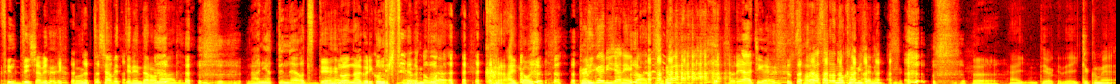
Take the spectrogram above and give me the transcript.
全然喋んない。ほんと喋ってねえんだろうな。何やってんだよっつって、の殴り込んできたよな、お前。暗い顔して、ガリガリじゃねえかって。それは違うよ。サラサラの髪じゃねうんえ。はい。というわけで、1曲目。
